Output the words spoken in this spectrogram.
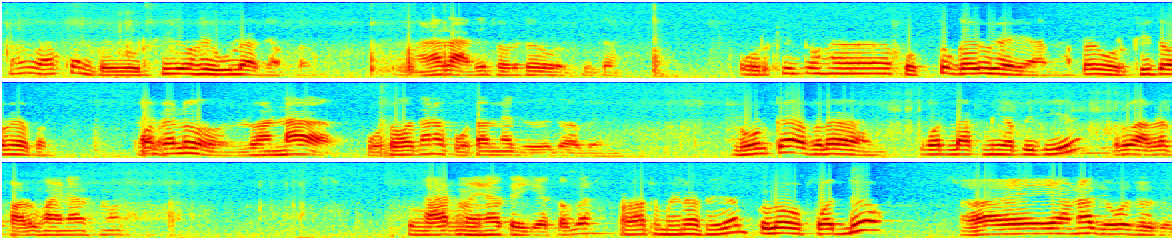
હા વાત કોણ કોઈ ઓળખી તો એવું લાગે આપણે મને લાગે થોડું થોડું ઓળખી તો. ઓળખી તો હે કોક તો ગયું હે યાર આપણે ઓળખી તો હે પણ. પેલો લોન ના ફોટો હતા ને ફોટા મેં જોયો હતો આપણે લોન કયા પેલા પાંચ લાખની આપી હતી? બરોબર આપણે ફાળું ફાઇનાન્સમાં આઠ મહિના થઈ ગયા ખબર? આઠ મહિના થઈ ગયા પેલો પદ દ્યો? હા એ હમણાં જોવો છો તે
